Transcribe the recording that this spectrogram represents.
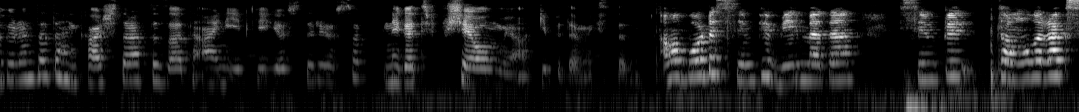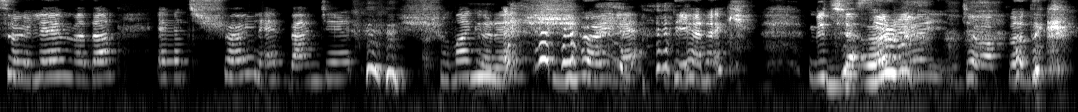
Öbüründe de hani karşı tarafta zaten aynı ilgiyi gösteriyorsa negatif bir şey olmuyor gibi demek istedim. Ama bu arada simpi bilmeden, simpi tam olarak söyleyemeden evet şöyle bence şuna göre şöyle diyerek bütün soruyu cevapladık.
